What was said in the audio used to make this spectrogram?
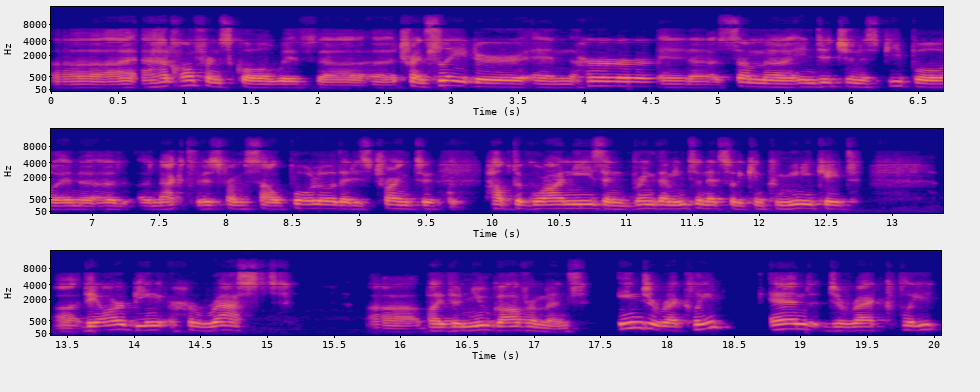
uh, I had a conference call with uh, a translator and her and uh, some uh, indigenous people and uh, an activist from Sao Paulo that is trying to help the Guaranis and bring them internet so they can communicate. Uh, they are being harassed by the new government indirectly and directly.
